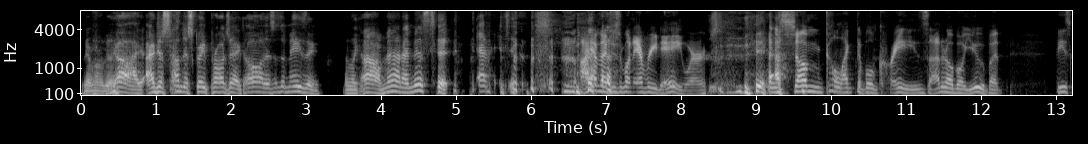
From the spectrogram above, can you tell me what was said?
and everyone will be like, "Oh, I, ah, I just found this great project. Oh, this is amazing." I'm like, "Oh man, I missed it. Damn it." I have that just about every day where yeah, there's some collectible craze. I don't know about you, but these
